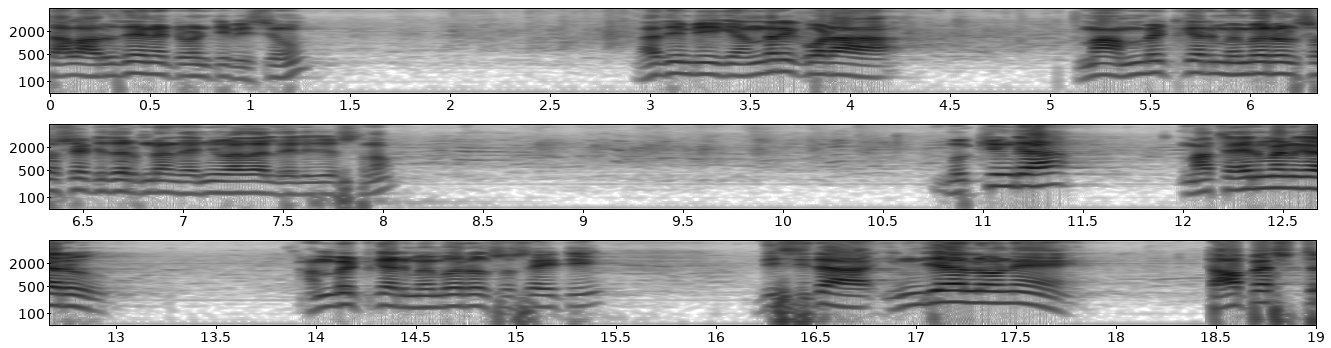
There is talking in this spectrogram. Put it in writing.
చాలా అరుదైనటువంటి విషయం. అది మీకు అందరికీ కూడా మా అంబేద్కర్ మెమోరియల్ సొసైటీ తరపున ధన్యవాదాలు తెలియజేస్తున్నాం. ముఖ్యంగా మా చైర్మన్ గారు Ambedkar memorial society this is the ఇండియాలోనే టాపెస్ట్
